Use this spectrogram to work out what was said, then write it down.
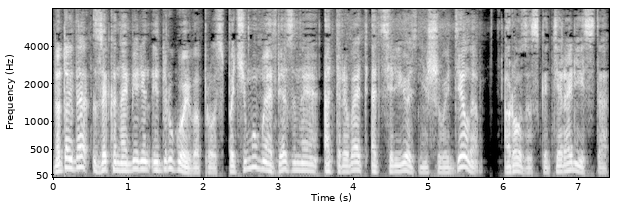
Но тогда закономерен и другой вопрос. Почему мы обязаны отрывать от серьезнейшего дела розыска террориста,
